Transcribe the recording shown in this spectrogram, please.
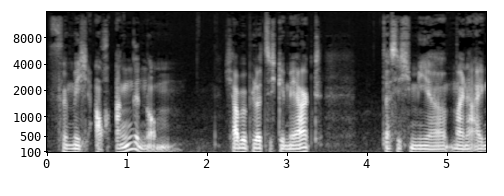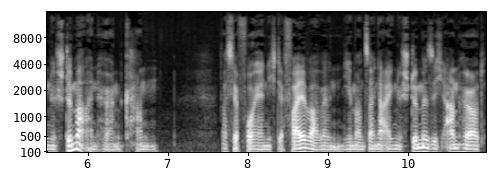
für mich auch angenommen. Ich habe plötzlich gemerkt, dass ich mir meine eigene Stimme anhören kann, was ja vorher nicht der Fall war, wenn jemand seine eigene Stimme sich anhört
